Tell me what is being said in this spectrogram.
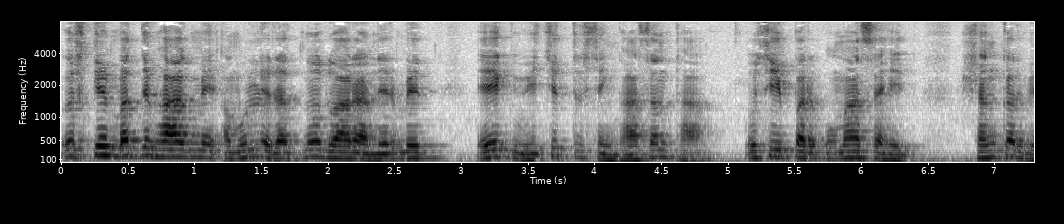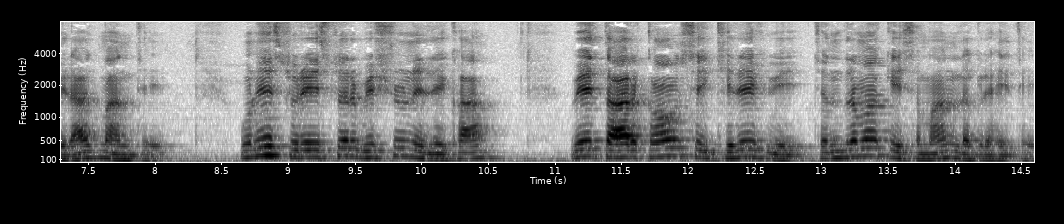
उसके मध्य भाग में अमूल्य रत्नों द्वारा निर्मित एक विचित्र सिंहासन था। उसी पर उमा सहित शंकर विराजमान थे। उन्हें सुरेश्वर विष्णु ने देखा। वे तारकाओं से घिरे हुए चंद्रमा के समान लग रहे थे।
